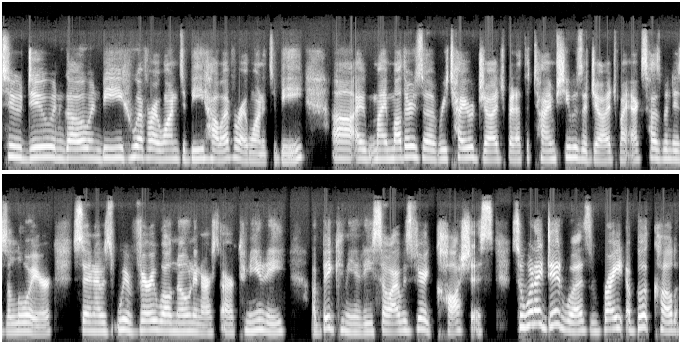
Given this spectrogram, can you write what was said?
to do and go and be whoever I wanted to be, however I wanted to be. Uh, I, my mother's a retired judge, but at the time she was a judge. My ex husband is a lawyer. So, and I was, we are very well known in our, our community, a big community. So I was very cautious. So what I did was write a book called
